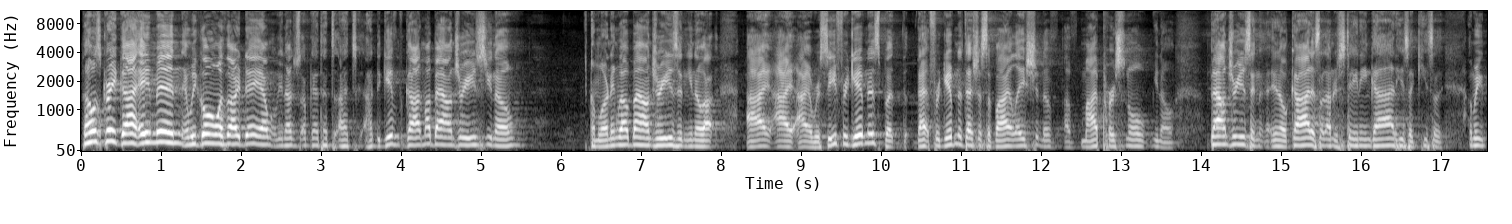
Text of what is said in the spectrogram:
that was great, God. Amen. And we go on with our day. I, you know, I, just, got to, I had to give God my boundaries, you know. I'm learning about boundaries, and you know, I, I, I receive forgiveness, but that forgiveness that's just a violation of, of my personal, you know, boundaries. And you know, God is an understanding God. He's like, he's a. I mean,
